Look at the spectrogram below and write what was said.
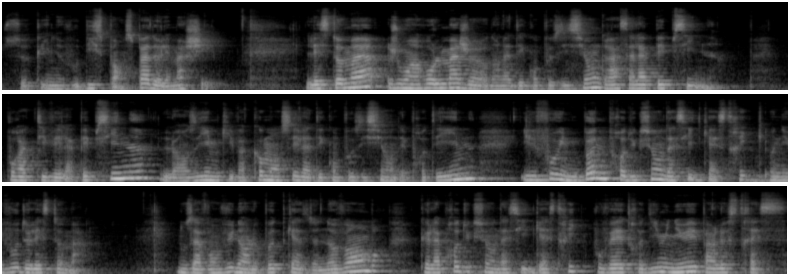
ce qui ne vous dispense pas de les mâcher. L'estomac joue un rôle majeur dans la décomposition grâce à la pepsine. Pour activer la pepsine, l'enzyme qui va commencer la décomposition des protéines, il faut une bonne production d'acide gastrique au niveau de l'estomac. Nous avons vu dans le podcast de novembre que la production d'acide gastrique pouvait être diminuée par le stress.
